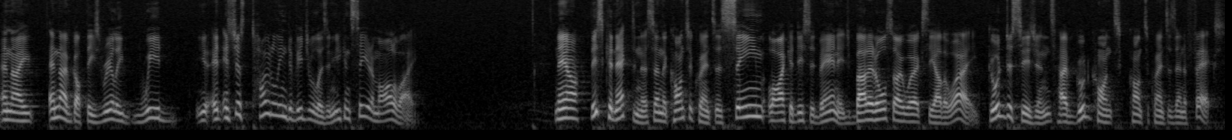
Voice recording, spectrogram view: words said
And, they, and they've got these really weird, it's just total individualism. You can see it a mile away. Now, this connectedness and the consequences seem like a disadvantage, but it also works the other way. Good decisions have good consequences and effects.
